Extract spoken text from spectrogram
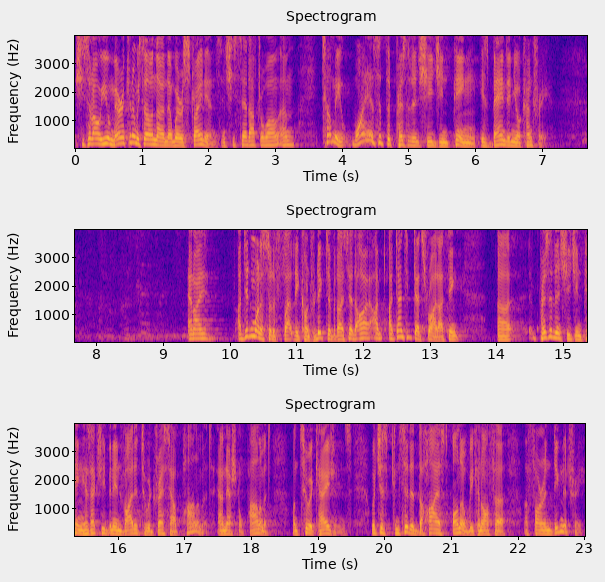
she said, Oh, are you American? And we said, Oh, no, no, we're Australians. And she said, after a while, um, Tell me, why is it that President Xi Jinping is banned in your country? And I, I didn't want to sort of flatly contradict her, but I said, I, I don't think that's right. I think uh, President Xi Jinping has actually been invited to address our parliament, our national parliament, on two occasions, which is considered the highest honour we can offer a foreign dignitary.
